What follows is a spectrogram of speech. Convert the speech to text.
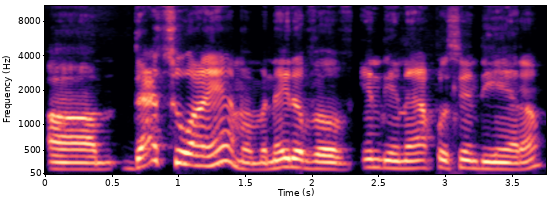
Um, that's who I am. I'm a native of Indianapolis, Indiana,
